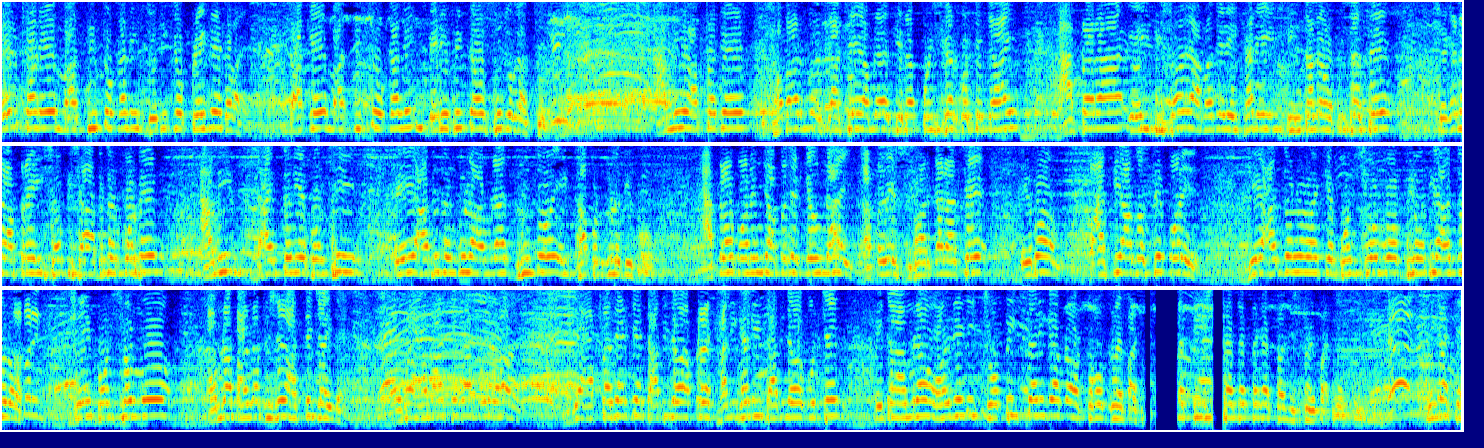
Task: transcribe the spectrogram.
এরপরে মাতৃত্বকালীন যদি কেউ প্রেগনেন্ট হয় তাকে মাতৃত্বকালীন বেনিফিট দেওয়ার সুযোগ আছে। আমি আপনাদের সবার কাছে আমরা যেটা পরিষ্কার করতে চাই, আপনারা এই বিষয়ে আমাদের এখানে তিনতলা অফিস আছে, সেখানে আপনারা এই সব বিষয়ে আবেদন করবেন। আমি দায়িত্ব নিয়ে বলছি, এই আবেদনগুলো আমরা দ্রুত এই সাপোর্টগুলো দিব। আপনারা বলেন যে আপনাদের কেউ নাই, আপনাদের সরকার আছে, এবং পাঁচই আগস্টের পরে যে আন্দোলন হয়েছে, বৈষম্য বিরোধী আন্দোলন, সেই বৈষম্য আমরা বাংলাদেশে রাখতে চাই না। এবং আমার যেটা মনে হয় যে আপনাদের যে দাবি দেওয়া, আপনারা খালি খালি দাবি দেওয়া করছেন, এটা আমরা অলরেডি চব্বিশ তারিখে আমরা অর্থ মন্ত্রণালয়ে পাঠিয়েছি তিরিশ হাজার টাকা সাজেস্ট করে পাঠিয়েছি। ঠিক আছে?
